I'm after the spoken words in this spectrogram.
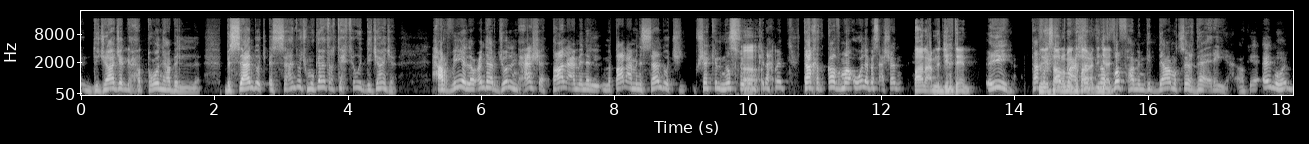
الدجاجة اللي يحطونها بال بالساندويتش الساندويتش مو قادرة تحتوي الدجاجة. حرفيا لو عندها رجول انحشت طالعة من ال... طالعة من الساندويتش بشكل نصفي آه. يمكن أحمد تاخذ قضمة أولى بس عشان طالع من الجهتين. من تاخذ قضمة عشان. تنظفها من قدام وتصير دائرية. أوكي؟ المهم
